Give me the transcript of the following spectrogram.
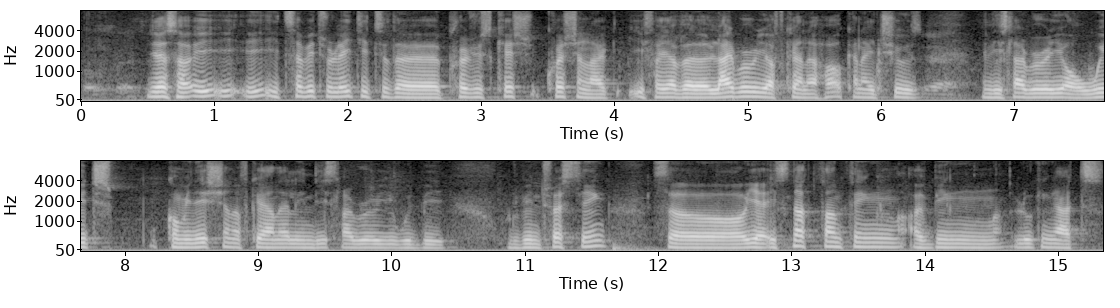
process? Yeah, so it's a bit related to the previous question. Like, if I have a library of kernel, how can I choose Yeah. in this library, or which combination of kernel in this library would be would be interesting? So yeah, it's not something I've been looking at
